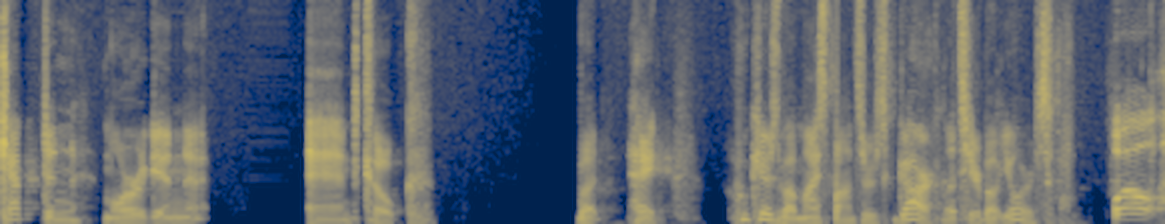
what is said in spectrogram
Captain Morgan and Coke. But hey, who cares about my sponsors? Gar, let's hear about yours. Well,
